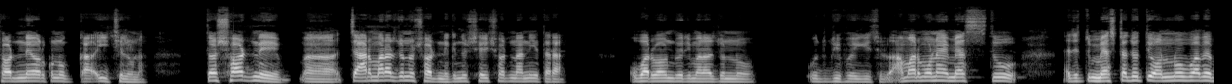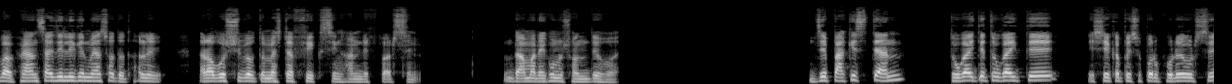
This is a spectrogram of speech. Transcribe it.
শট নেওয়ার কোনো ই ছিল না। তোরা শট নে চার মারার জন্য শট নে, কিন্তু সেই শট না নিয়ে তারা ওভার বাউন্ডারি মারার জন্য উদ্গ্রীব হয়ে গিয়েছিল। আমার মনে হয় ম্যাচ তো ম্যাচটা যদি অন্যভাবে বা ফ্র্যাঞ্চাইজি লিগের ম্যাচ হতো, তাহলে তারা অবশ্যই ভাবতো ম্যাচটা ফিক্সিং হান্ড্রেড পার্সেন্ট কিন্তু আমার এখনও সন্দেহ হয়। যে পাকিস্তান তোগাইতে তোগাইতে এশিয়া কাপে সুপার ফোরে উঠছে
